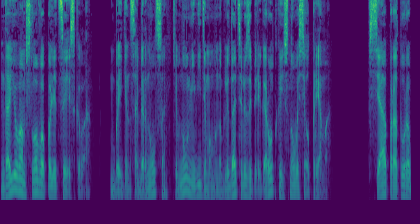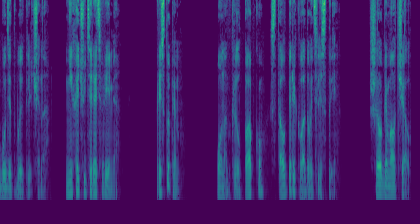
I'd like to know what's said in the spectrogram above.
«Даю вам слово полицейского». Бэггинс обернулся, кивнул невидимому наблюдателю за перегородкой и снова сел прямо. «Вся аппаратура будет выключена. Не хочу терять время. Приступим?» Он открыл папку, стал перекладывать листы. Шелби молчал.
